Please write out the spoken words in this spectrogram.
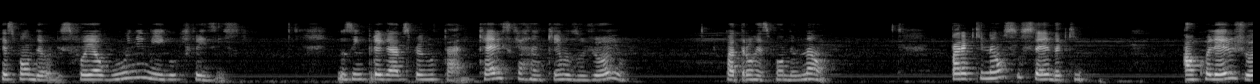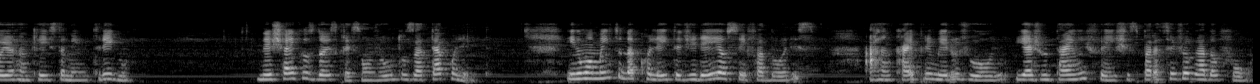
Respondeu-lhes: Foi algum inimigo que fez isso. E os empregados perguntaram: Queres que arranquemos o joio? O patrão respondeu: Não. Para que não suceda que, ao colher o joio, arranqueis também o trigo, Deixai que os dois cresçam juntos até a colheita. E no momento da colheita direi aos ceifadores: Arrancai primeiro o joio e ajuntai-o em feixes para ser jogado ao fogo,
